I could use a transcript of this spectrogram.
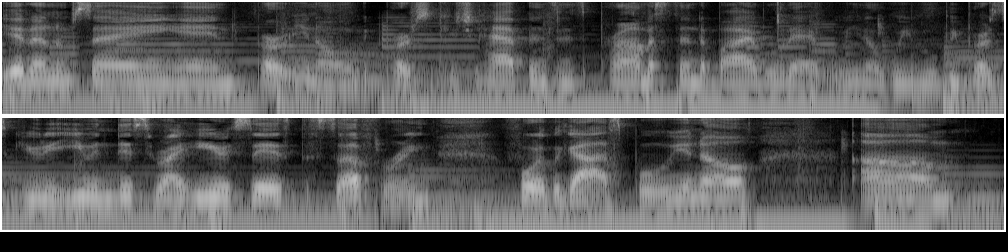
You know what I'm saying? And per, you know, persecution happens. It's promised in the Bible that you know we will be persecuted. Even this right here says the suffering for the gospel. You know, um,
